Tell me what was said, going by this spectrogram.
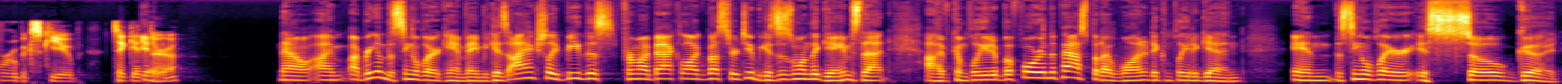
Rubik's cube to get Yeah. through. Now, I'm, I bring up the single player campaign because I actually beat this for my backlog buster too, because this is one of the games that I've completed before in the past, but I wanted to complete again. And the single player is so good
